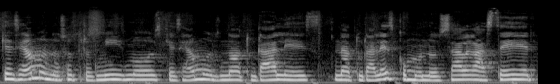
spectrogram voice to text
que seamos nosotros mismos, que seamos naturales, naturales como nos salga a ser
